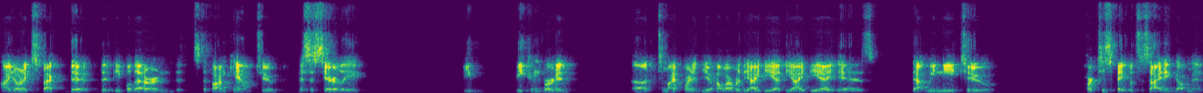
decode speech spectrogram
I don't expect the, the people that are in the Stefan camp to necessarily be, be converted uh, to my point of view. However, the idea the idea is that we need to participate with society and government,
